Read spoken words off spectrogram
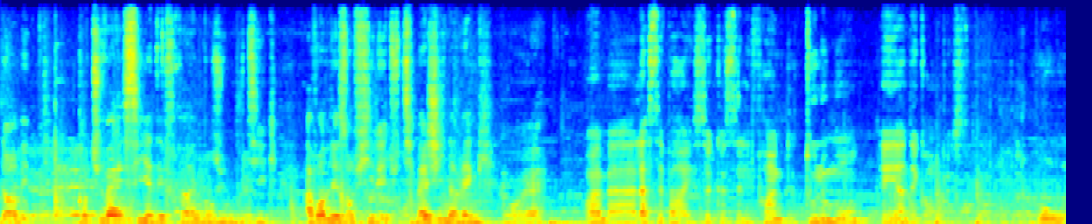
Non mais quand tu vas essayer des fringues dans une boutique, avant de les enfiler, tu t'imagines avec? Ouais. Ouais, bah là c'est pareil, ce que c'est les fringues de tout le monde et un décor en plus. Bon,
